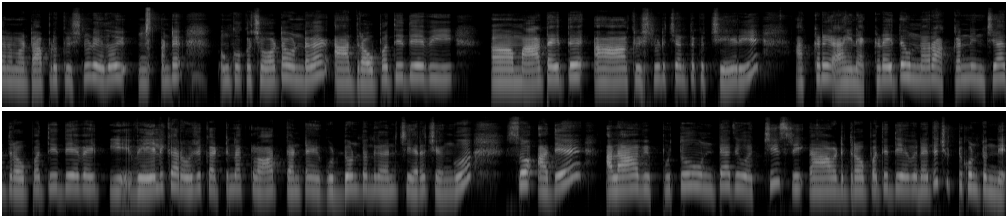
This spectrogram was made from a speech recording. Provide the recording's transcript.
అనమాట అప్పుడు కృష్ణుడు ఏదో అంటే ఇంకొక చోట ఉండగా ఆ ద్రౌపదీదేవి మాట అయితే మాటైతే ఆ కృష్ణుడి చెంతకు చేరి అక్కడే ఆయన ఎక్కడైతే ఉన్నారో అక్కడి నుంచి ఆ ద్రౌపది దేవి అయి వేలికి ఆ రోజు కట్టిన క్లాత్ అంటే గుడ్డు ఉంటుంది కదండి చీర చెంగు. సో, అదే అలా విప్పుతూ ఉంటే అది వచ్చి శ్రీ ఆవిడ ద్రౌపదీ దేవిని అయితే చుట్టుకుంటుంది.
